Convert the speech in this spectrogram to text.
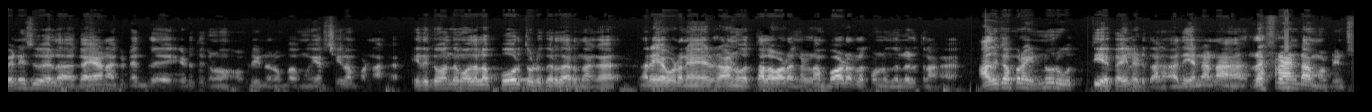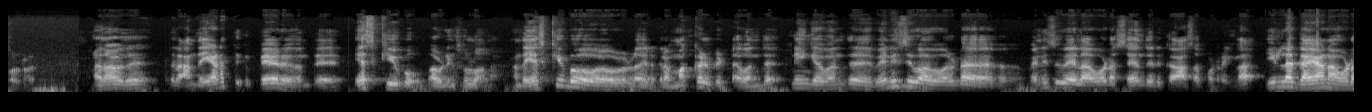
வெனிசுவேலா கயானா கிட்டேருந்து எடுத்துக்கணும் அப்படின்னு ரொம்ப முயற்சியெல்லாம் பண்ணாங்க. இதுக்கு வந்து முதல்ல போர் தொடுக்கிறதா இருந்தாங்க. நிறைய உடனே ராணுவ தளவாடங்கள்லாம் பார்டரில் கொண்டு வந்து நிறுத்தினாங்க. அதுக்கப்புறம் இன்னொரு உத்தியை கையில் எடுத்தாங்க. அது என்னன்னா ரெஃபரண்டம் அப்படின்னு சொல்கிறது அதாவது அந்த இடத்துக்கு பேர் வந்து எஸ்கியூபோ அப்படின்னு சொல்லுவாங்க. அந்த எஸ்கியூபோவில் இருக்கிற மக்கள் கிட்ட வந்து நீங்கள் வந்து வெனிசுவாவோட வெனிசுவேலாவோட சேர்ந்து இருக்க ஆசைப்படுறீங்களா? இல்லை கயானாவோட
